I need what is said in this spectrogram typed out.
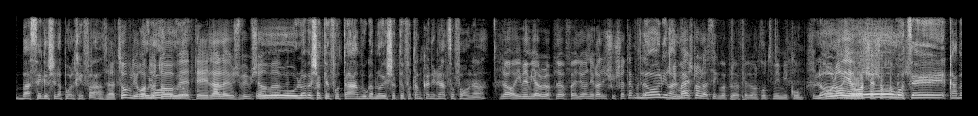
בסגל של הפועל חיפה. זה עצוב לראות הוא לא- אותו הוא לא- ואת אה, לאללה יושבים שם. הוא לא משתף אותם, והוא גם לא ישתף אותם כנראה עד סוף העונה. לא, אם הם יעלו לפלייאוף העליון, נראה לי שהוא ישתף אותם. לא נראה כי לי. מה יש לו להשיג בפלייאוף העליון חוץ ממיקום? לא, והוא לא יהיה או שש או הוא חמש. רוצה כמה,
